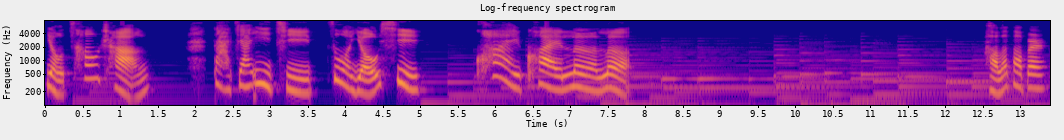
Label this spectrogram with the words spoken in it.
有操场，大家一起做游戏，快快乐乐。好了，宝贝儿。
